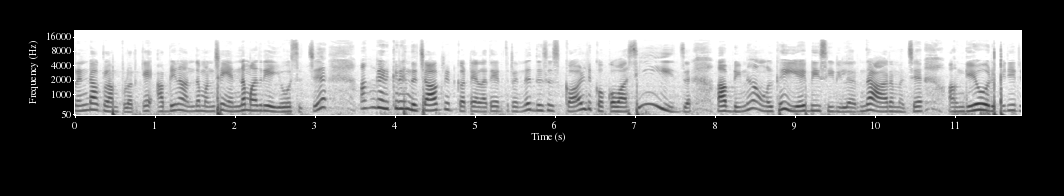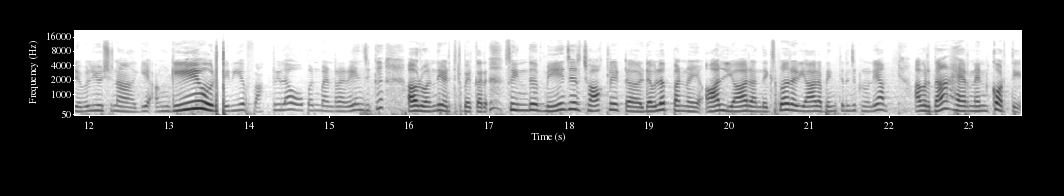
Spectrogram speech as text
ட்ரெண்ட் ஆகலாம் போல இருக்கே அப்படின்னு அந்த மனுஷன் என்ன மாதிரியே யோசிச்சு அங்கே இருக்கிற இந்த சாக்லேட் கொட்டை எல்லாத்தையும் எடுத்துகிட்டு வந்து திஸ் இஸ் கால்டு கொக்கோவா சீஸ் அப்படின்னு அவங்களுக்கு ஏபிசிடியிலேருந்து ஆரம்பித்து அங்கேயே ஒரு பெரிய ரெவல்யூஷன் ஆகி அங்கேயே ஒரு பெரிய ஃபேக்ட்ரிலாம் ஓப்பன் பண்ணுற ரேஞ்சுக்கு அவர் வந்து எடுத்துகிட்டு போயிருக்காரு. ஸோ இந்த மேஜர் சாக்லேட் டெவலப் பண்ண ஆள் யார்? அந்த எக்ஸ்ப்ளோரர் யார் அப்படின்னு தெரிஞ்சுக்கணும் இல்லையா? அவர் தான் Hernan Cortes.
